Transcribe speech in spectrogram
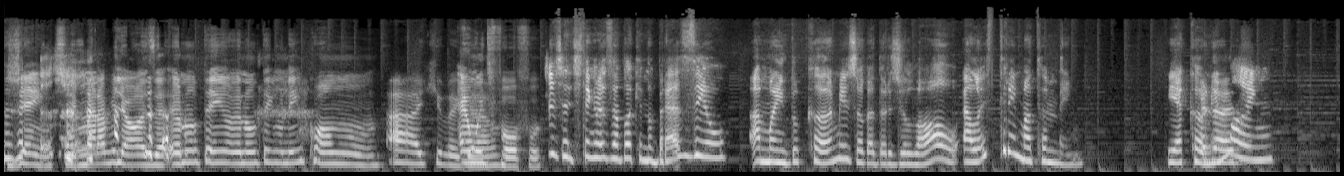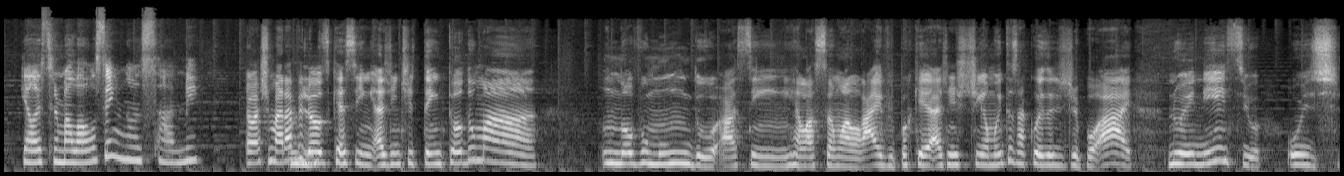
Gente, maravilhosa. Eu não tenho, eu não tenho nem como. Ai, que legal. É muito fofo. Gente, a gente tem um exemplo aqui no Brasil. A mãe do Kami, jogador de LOL, ela streama também. E é Kami Verdade. mãe. E ela streama LOLzinho, sabe? Eu acho maravilhoso que, assim, a gente tem toda uma. Um novo mundo, assim, em relação à live, porque a gente tinha muito essa coisa de tipo, ai, no início, os,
